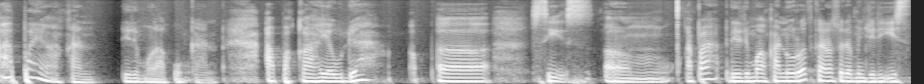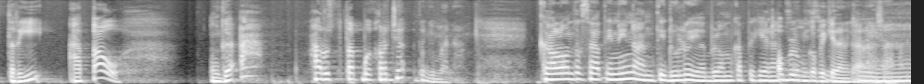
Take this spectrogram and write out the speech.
apa yang akan dirimu lakukan? Apakah ya udah eh, si em, apa dirimu akan nurut karena sudah menjadi istri atau enggak ah harus tetap bekerja atau gimana? Kalau untuk saat ini nanti dulu ya, belum kepikiran. Oh, belum kepikiran ke arah ya. sana.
